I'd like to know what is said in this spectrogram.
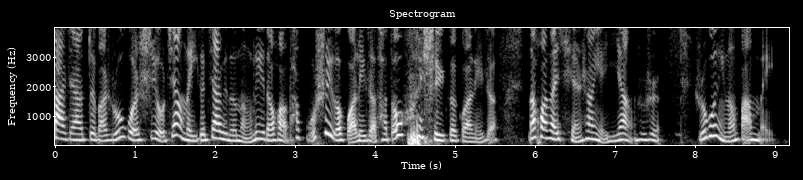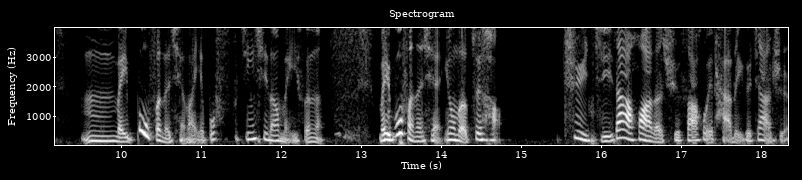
大家对吧？如果是有这样的一个驾驭的能力的话，他不是一个管理者，他都会是一个管理者。那换在钱上也一样，就是如果你能把每嗯每部分的钱吧，也不精细到每一分了，每部分的钱用的最好，去极大化的去发挥它的一个价值，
